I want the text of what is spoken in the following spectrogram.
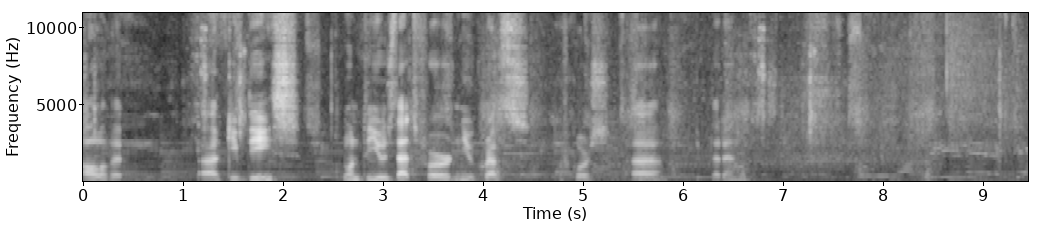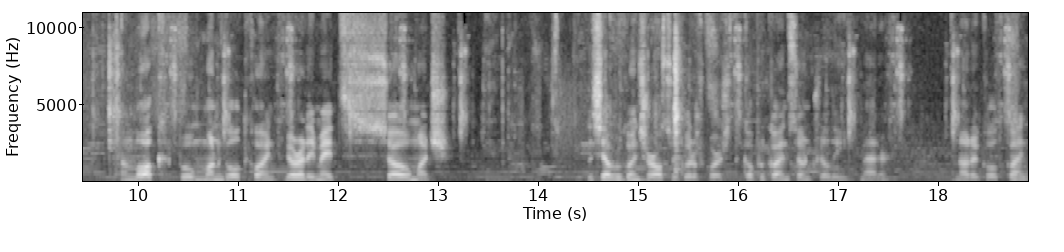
All of it. Uh, keep these. You want to use that for new crafts, of course. Uh, that in. Unlock. Boom, one gold coin. We already made so much. The silver coins are also good, of course. The copper coins don't really matter. Another gold coin.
